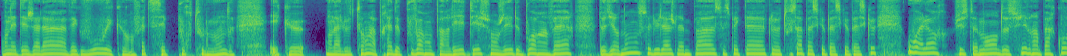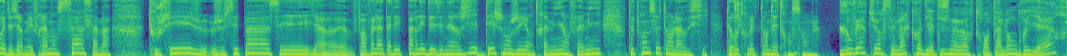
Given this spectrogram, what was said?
on est déjà là avec vous et que en fait, c'est pour tout le monde et que on a le temps après de pouvoir en parler, d'échanger, de boire un verre, de dire non, celui-là je l'aime pas, ce spectacle, tout ça parce que parce que parce que, ou alors justement de suivre un parcours et de dire mais vraiment ça, ça m'a touché, je, je sais pas, c'est, il y a, enfin voilà, d'aller parler des énergies et d'échanger entre amis, en famille, de prendre ce temps-là aussi, de retrouver le temps d'être ensemble. L'ouverture, c'est mercredi à 19h30 à Lombrière.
